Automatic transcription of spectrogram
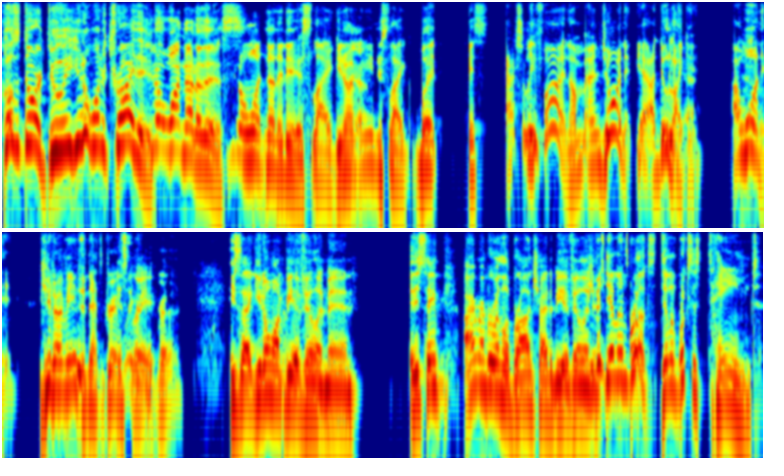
Close the door, Dewey. You don't want to try this. You don't want none of this. You don't want none of this. Like, you know what I mean? It's like, but it's actually fun. I'm enjoying it. Yeah, I do like Yeah. it. I want it. You know what I mean? And that's great. It's with great. bro. He's like, you don't want to be a villain, man. The same. I remember when LeBron tried to be a villain. Even Dillon Brooks. Dillon Brooks is tamed.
